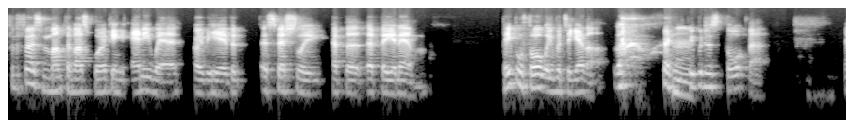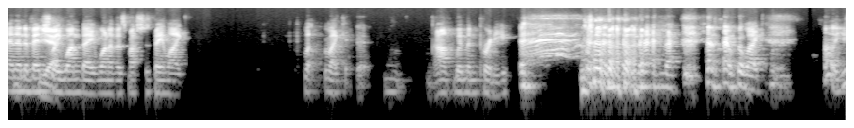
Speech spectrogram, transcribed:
for the first month of us working anywhere over here, but especially at the at B and M, people thought we were together. like, Hmm. People just thought that, and then eventually Yeah. one day, one of us must have been like, like, aren't women pretty? and, and, they- and they were like, "Oh, you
